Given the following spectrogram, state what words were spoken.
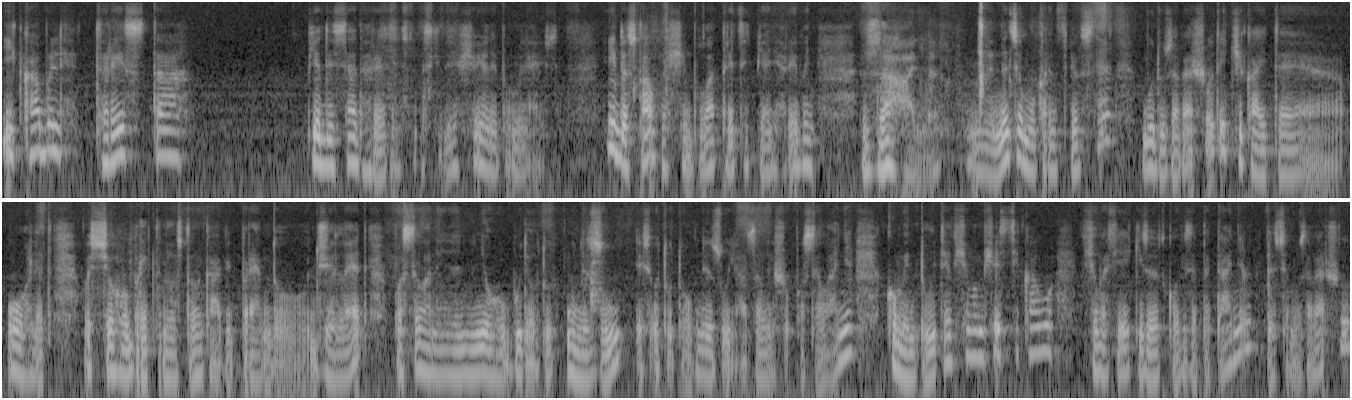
і кабель 300. 50 гривень, якщо я не помиляюся. І доставка ще була 35 гривень загальна. На цьому, в принципі, все. Буду завершувати. Чекайте огляд ось цього бритвеного станка від бренду Gillette. Посилання на нього буде отут унизу. Десь отут внизу я залишу посилання. Коментуйте, якщо вам щось цікаво. Якщо у вас є якісь додаткові запитання, на цьому завершую.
